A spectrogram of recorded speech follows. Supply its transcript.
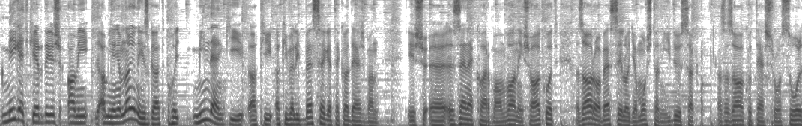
még egy kérdés, ami, ami engem nagyon izgat, hogy mindenki, aki, akivel itt beszélgetek adásban, és uh, zenekarban van és alkot, az arról beszél, hogy a mostani időszak az az alkotásról szól.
